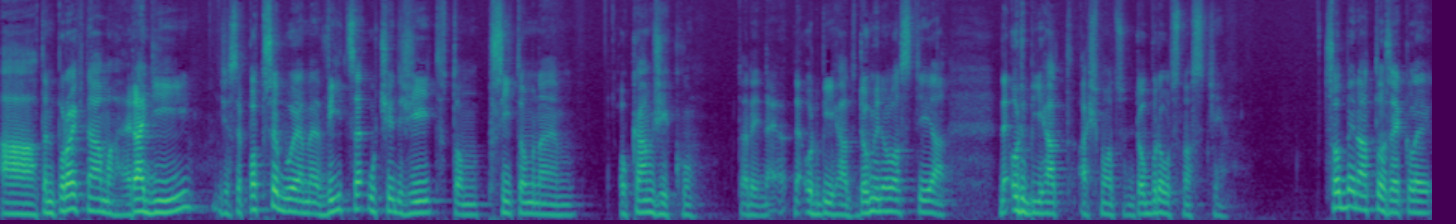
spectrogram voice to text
A ten projekt nám radí, že se potřebujeme více učit žít v tom přítomném okamžiku. Tedy ne, neodbíhat do minulosti a neodbíhat až moc do budoucnosti. Co by na to řekly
